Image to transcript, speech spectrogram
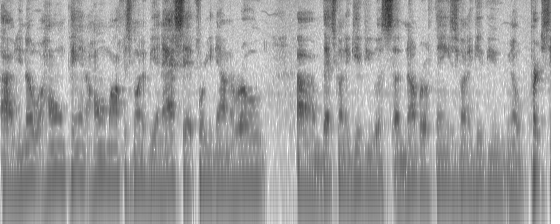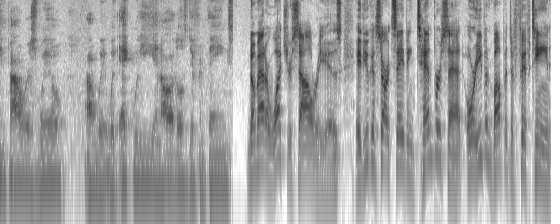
uh, you know a home paying a home off is going to be an asset for you down the road. Um, that's going to give you a, a, number of things. It's going to give you, you know, purchasing power as well uh, with, with equity and all of those different things. No matter what your salary is, if you can start saving 10% or even bump it to 15,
